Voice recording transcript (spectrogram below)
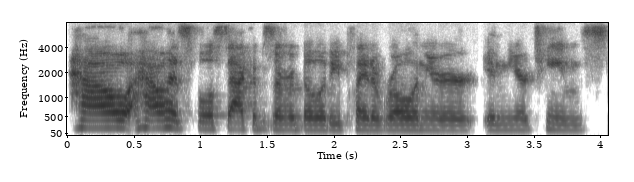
How how has full stack observability played a role in your in your team's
